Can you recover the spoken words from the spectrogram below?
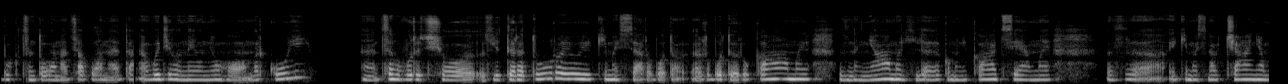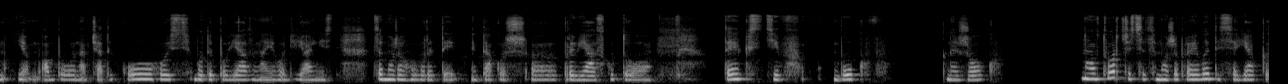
бо акцентована ця планета. Виділений у нього Меркурій. Е, Це говорить, що з літературою, якимись робота, роботою руками, знаннями, з комунікаціями, з якимось навчанням або навчати когось, буде пов'язана його діяльність. Це може говорити також е, прив'язку до текстів, букв, книжок. Ну, а в творчості це може проявитися як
